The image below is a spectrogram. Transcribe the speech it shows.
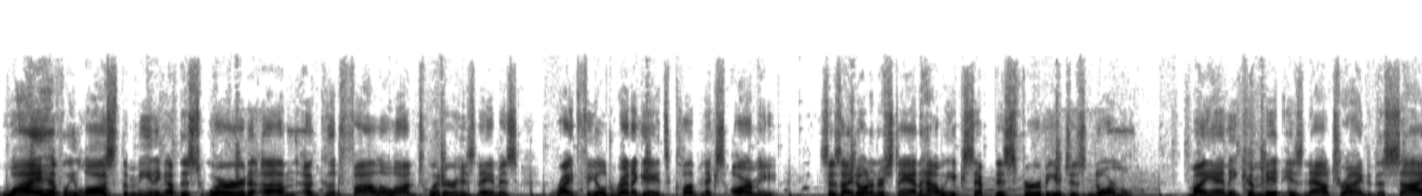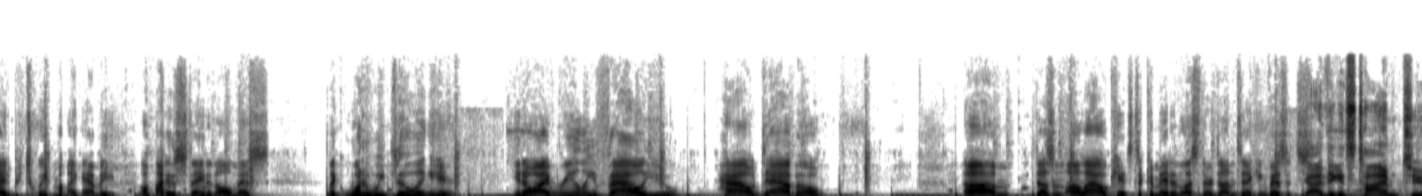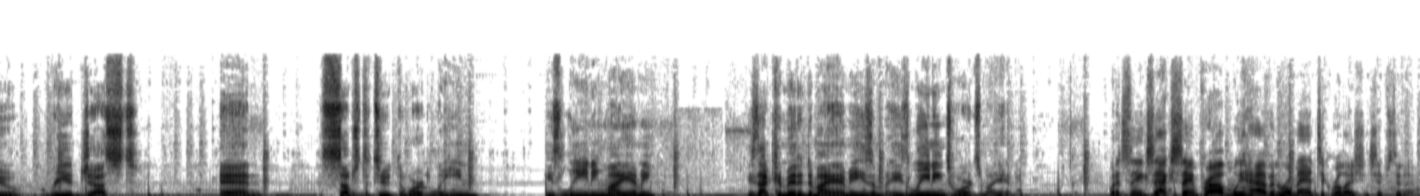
Why have we lost the meaning of this word? Um, a good follow on Twitter, his name is Right Field Renegades Klubnik's Army, says, I don't understand how we accept this verbiage as normal. Miami commit is now trying to decide between Miami, Ohio State, and Ole Miss. Like, what are we doing here? You know, I really value how Dabo um, doesn't allow kids to commit unless they're done taking visits. Yeah, I think it's time to readjust and substitute the word lean. He's leaning Miami. He's not committed to Miami. He's um, he's leaning towards Miami. But it's the exact same problem we have in romantic relationships today.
